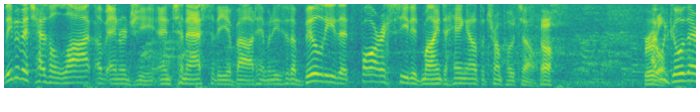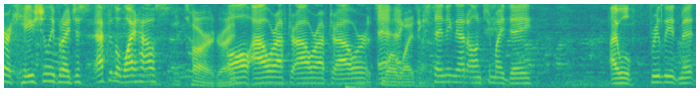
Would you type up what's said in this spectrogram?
Leibovich has a lot of energy and tenacity about him, and he's an ability that far exceeded mine to hang out at the Trump Hotel. Oh, brutal. I would go there occasionally, but I just after the White House, It's hard, right? all hour after hour after hour, It's more a- a- White House. extending that onto my day. I will freely admit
